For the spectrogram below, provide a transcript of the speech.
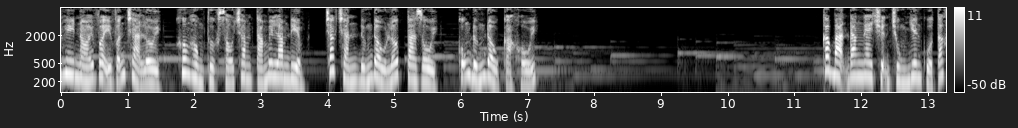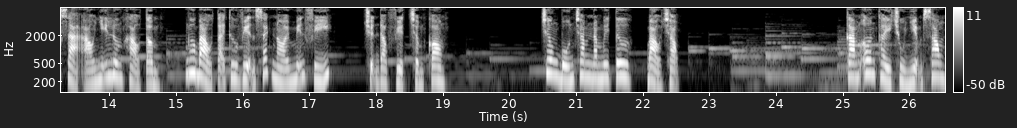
Huy nói vậy vẫn trả lời, Khương Hồng Thược 685 điểm, chắc chắn đứng đầu lớp ta rồi, cũng đứng đầu cả khối. Các bạn đang nghe chuyện trùng niên của tác giả áo nhĩ lương khảo tầm, ngư bảo tại thư viện sách nói miễn phí, chuyện đọc việt.com Chương 454, Bảo Trọng Cảm ơn thầy chủ nhiệm xong,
